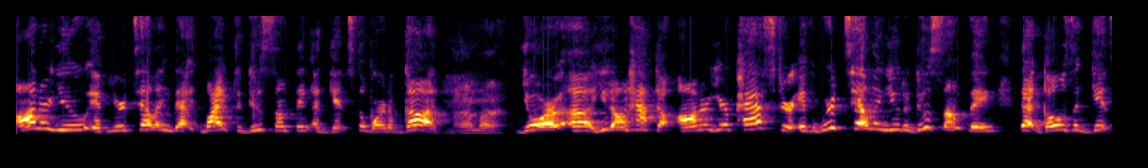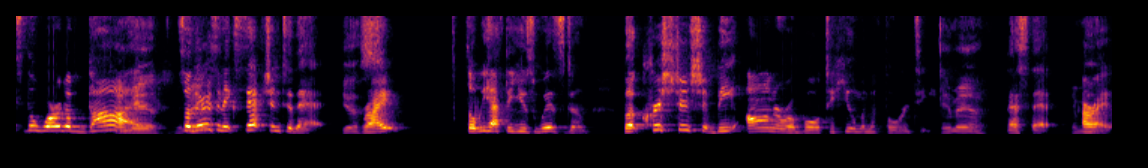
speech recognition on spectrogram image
honor you if you're telling that wife to do something against the word of God. my my. Your uh, you don't have to honor your pastor if we're telling you to do something that goes against the word of God. Amen. So Amen. there's an exception to that, yes. right? So we have to use wisdom. But Christians should be honorable to human authority. Amen. That's that. Amen. All right.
